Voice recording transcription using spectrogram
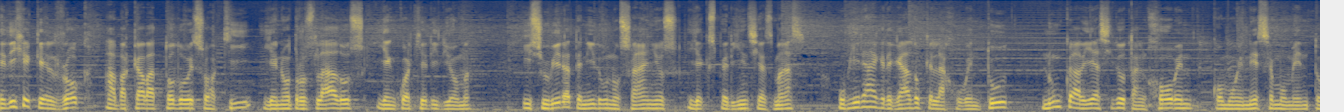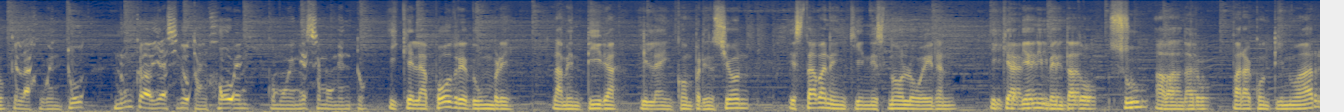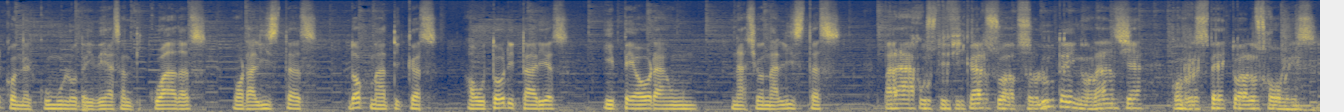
Le dije que el rock abarcaba todo eso aquí y en otros lados y en cualquier idioma, y si hubiera tenido unos años y experiencias más, hubiera agregado que la juventud nunca había sido tan joven como en ese momento, que la juventud nunca había sido tan joven como en ese momento, y que la podredumbre, la mentira y la incomprensión estaban en quienes no lo eran, y que habían inventado su avándaro para continuar con el cúmulo de ideas anticuadas, moralistas, dogmáticas, autoritarias y peor aún, nacionalistas, para justificar su absoluta ignorancia con respecto a los jóvenes.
